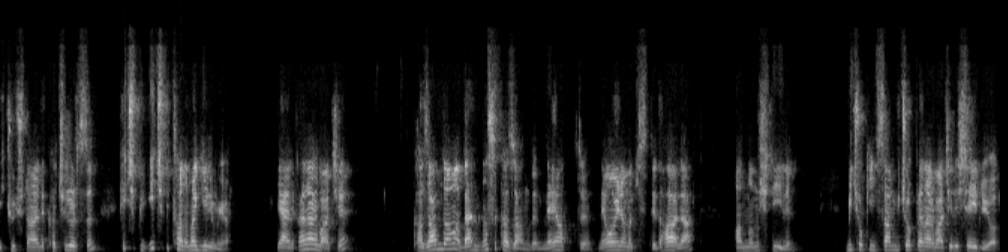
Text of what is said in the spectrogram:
2-3 tane de kaçırırsın. Hiçbir hiçbir tanıma girmiyor. Yani Fenerbahçe kazandı ama ben nasıl kazandı, ne yaptı, ne oynamak istedi hala anlamış değilim. Birçok insan, birçok Fenerbahçeli şey diyor.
